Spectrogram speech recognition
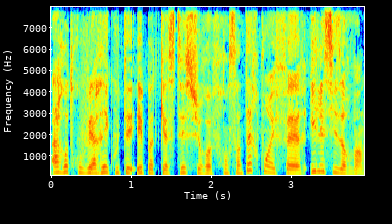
à retrouver, à réécouter et podcaster sur franceinter.fr. Il est 6h20.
